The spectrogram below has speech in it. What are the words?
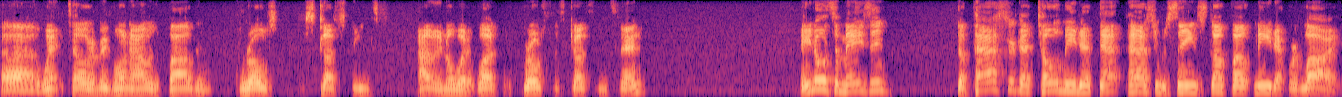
uh, went and told everyone I was involved in gross, disgusting I don't even know what it was. Gross, disgusting sin. And you know what's amazing? The pastor that told me that that pastor was saying stuff about me that were lies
